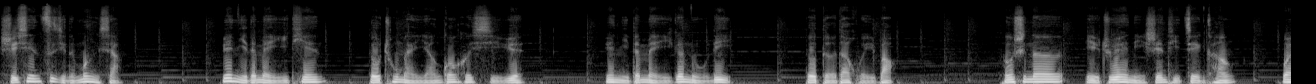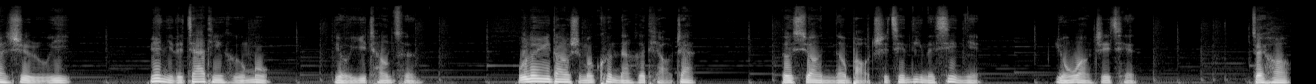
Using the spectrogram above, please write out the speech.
实现自己的梦想。愿你的每一天都充满阳光和喜悦，愿你的每一个努力都得到回报。同时呢，也祝愿你身体健康，万事如意。愿你的家庭和睦，友谊长存。无论遇到什么困难和挑战，都希望你能保持坚定的信念，勇往直前。最后，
